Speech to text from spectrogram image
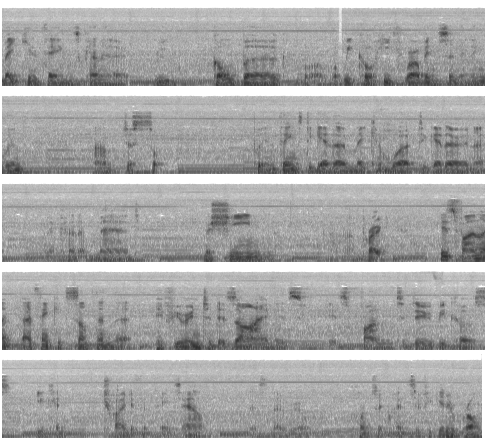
making things, kind of Rube Goldberg or what we call Heath Robinson in England. Um, just sort of putting things together, making them work together in a, in a kind of mad machine uh, approach. It's fun. I, I think it's something that if you're into design, it's it's fun to do because you can try different things out. There's no real consequence if you get it wrong.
